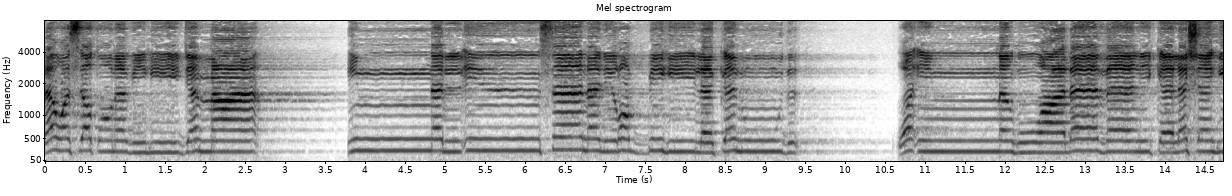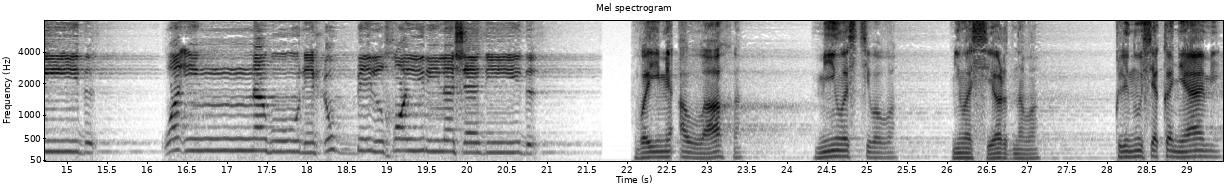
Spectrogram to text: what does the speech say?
فوسطن به جمعا إن الإنسان لربه لكنود وإنه على ذلك لشهيد وإنه لحب الخير لشديد Во имя Аллаха, милостивого, милосердного, клянусь я конями,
